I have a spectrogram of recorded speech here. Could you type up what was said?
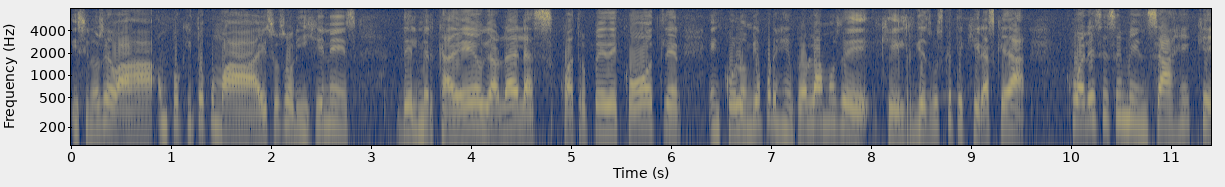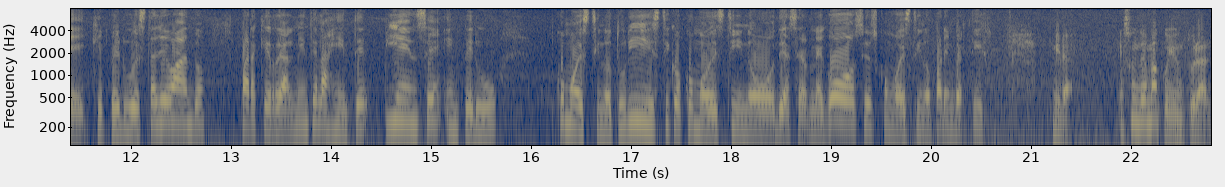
y si uno se va un poquito como a esos orígenes del mercadeo y habla de las 4P de Kotler. En Colombia, por ejemplo, hablamos de que el riesgo es que te quieras quedar. ¿Cuál es ese mensaje que, Perú está llevando para que realmente la gente piense en Perú como destino turístico, como destino de hacer negocios, como destino para invertir? Mira, es un tema coyuntural,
